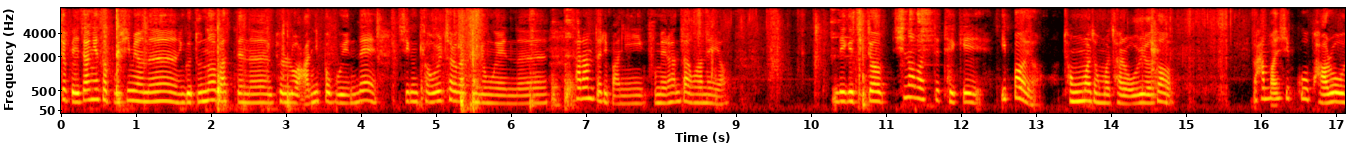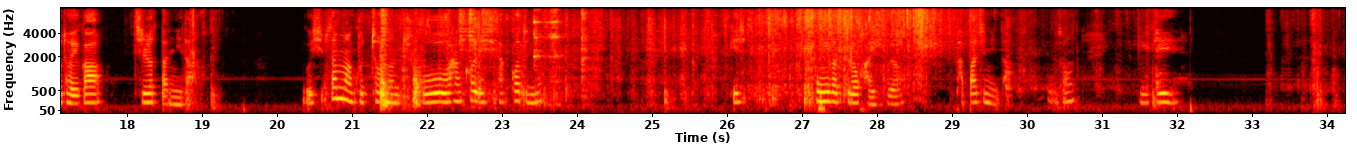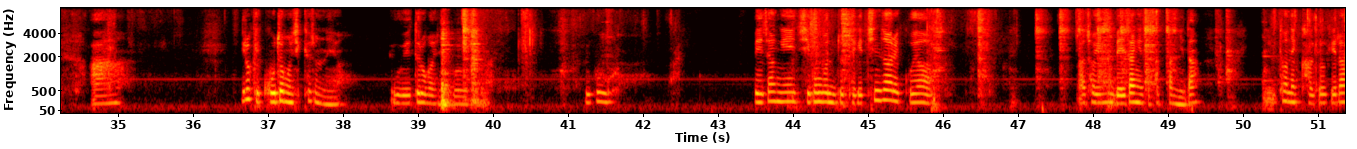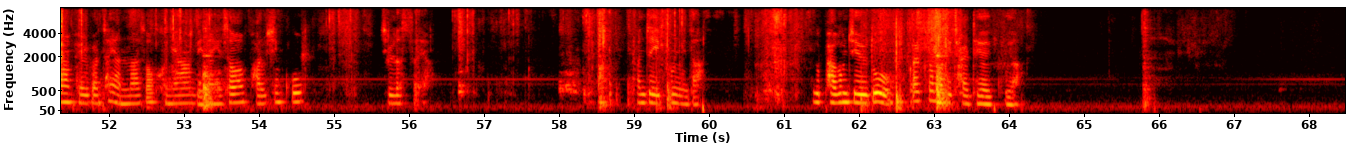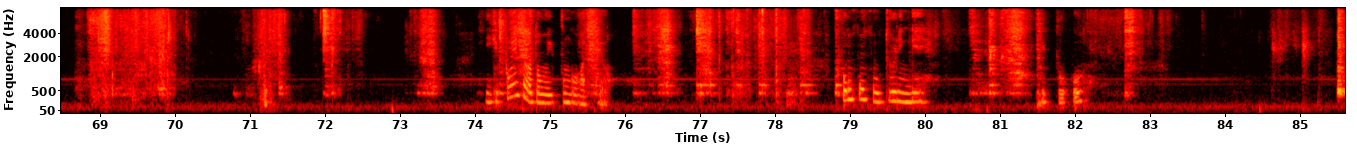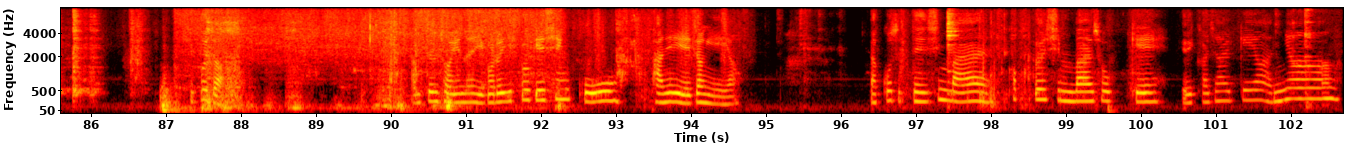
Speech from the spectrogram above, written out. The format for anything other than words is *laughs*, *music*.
직접 매장에서 보시면은 이거 눈으로 봤을 때는 별로 안 이뻐 보이는데 지금 겨울철 같은 경우에는 사람들이 많이 구매를 한다고 하네요. 근데 이게 직접 신어봤을 때 되게 이뻐요. 정말 정말 잘 어울려서 한번 신고 바로 저희가 질렀답니다. 이거 13만 9천 원 주고 한 컬레씩 샀거든요. 이게 종이가 들어가 있고요. 다 빠집니다. 우선 이게 아 이렇게 고정을 시켜줬네요. 이거 왜 들어가 있는지 모르겠지만 그리고 매장에 직원분도 되게 친절했고요. 아 저희는 매장에서 샀답니다. 인터넷 가격이랑 별반 차이 안 나서 그냥 매장에서 바로 신고 질렀어요. 완전 이쁩니다. 이거 박음질도 깔끔하게 잘 되어 있고요. 이게 포인트가 너무 이쁜 것 같아요. 뽕뽕뽕 뚫린 게 이쁘고 이쁘죠? 아무튼 저희는 이거를 이쁘게 신고 다닐 예정이에요. 라코스테 신발, 커플 신발 소개 여기까지 할게요. 안녕.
